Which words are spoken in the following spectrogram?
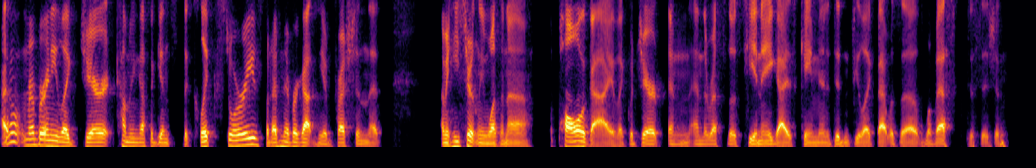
I don't remember any like Jarrett coming up against the Kliq stories, but I've never gotten the impression that I mean he certainly wasn't a, a Paul guy, like with Jarrett and and the rest of those TNA guys came in. It didn't feel like that was a Levesque decision.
